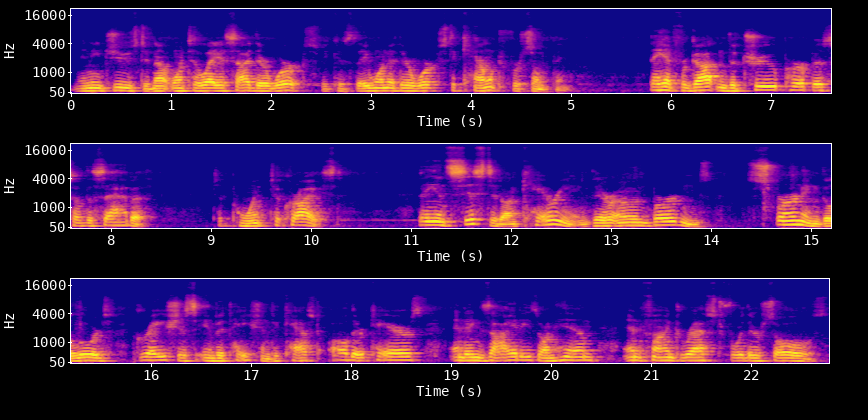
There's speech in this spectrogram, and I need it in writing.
Many Jews did not want to lay aside their works because they wanted their works to count for something. They had forgotten the true purpose of the Sabbath to point to Christ. They insisted on carrying their own burdens, spurning the Lord's gracious invitation to cast all their cares and anxieties on Him and find rest for their souls.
